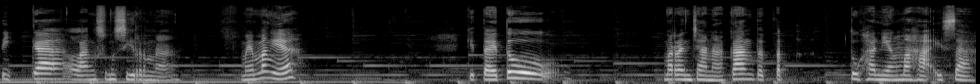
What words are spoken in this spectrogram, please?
seketika langsung sirna. Memang ya, kita itu merencanakan tetap Tuhan yang Maha Esa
